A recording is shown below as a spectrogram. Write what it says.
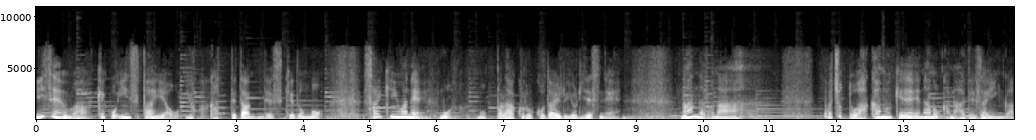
以前は結構インスパイアをよく買ってたんですけども、最近はね、もうもっぱらクロコダイル寄りですね。なんだろうな、やっぱちょっと若向けなのかな、デザインが。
